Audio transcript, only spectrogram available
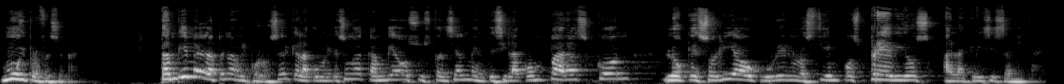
muy profesional. También vale la pena reconocer que la comunicación ha cambiado sustancialmente si la comparas con lo que solía ocurrir en los tiempos previos a la crisis sanitaria.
